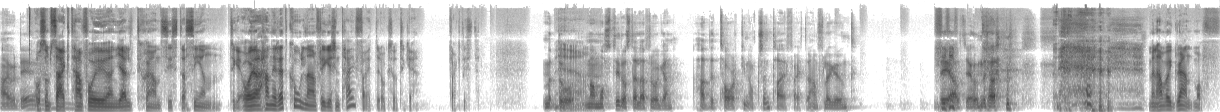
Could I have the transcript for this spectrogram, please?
Ja, jo, det... Och som sagt, han får ju en jävligt skön sista scen tycker jag. Och han är rätt cool när han flyger sin TIE fighter också tycker jag. Faktiskt. Men då, Eh. Man måste ju då ställa frågan. Hade Tarkin också en TIE fighter han flög runt? Det är allt jag undrar. Men han var ju Grand Moff.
